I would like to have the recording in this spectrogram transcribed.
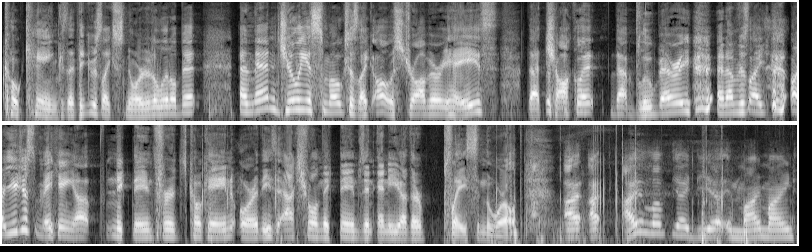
cocaine because I think he was like snorted a little bit. And then Julius Smokes is like, "Oh, strawberry haze, that chocolate, that blueberry," and I'm just like, "Are you just making up nicknames for cocaine, or are these actual nicknames in any other place in the world?" I, I I love the idea in my mind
